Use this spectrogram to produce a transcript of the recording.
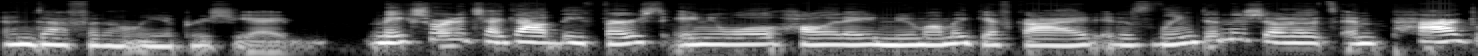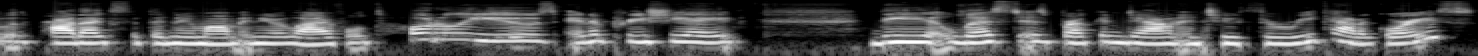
and definitely appreciate. Make sure to check out the first annual holiday new mama gift guide. It is linked in the show notes and packed with products that the new mom in your life will totally use and appreciate. The list is broken down into three categories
